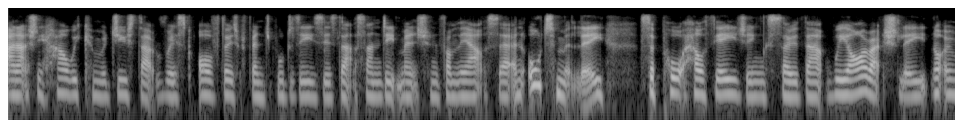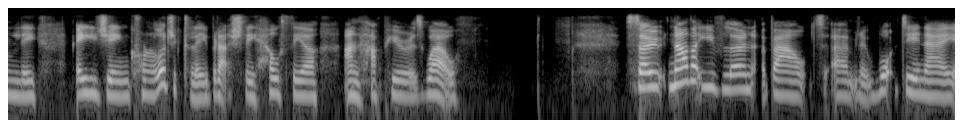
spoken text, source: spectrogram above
and actually how we can reduce that risk of those preventable diseases that Sandeep mentioned from the outset and ultimately support healthy aging so that we are actually not only aging chronologically but actually healthier and happier as well. So now that you've learned about um, you know what DNA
